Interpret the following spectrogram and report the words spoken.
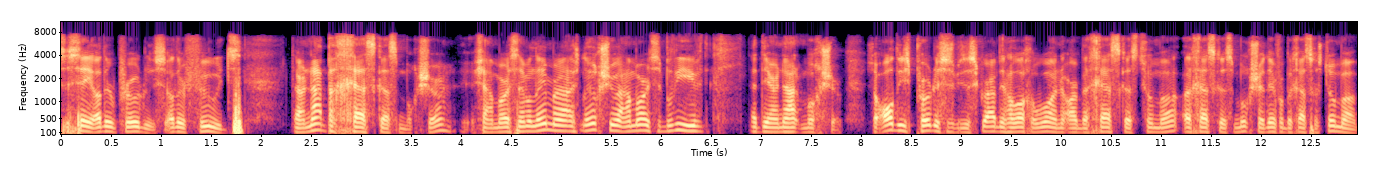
to say, other produce, other foods they are not becheskas muksher. Shamar Amar is believed that they are not muksher. So all these produces we described in halacha one are becheskas tuma, cheskas muksher, therefore becheskas tuma.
